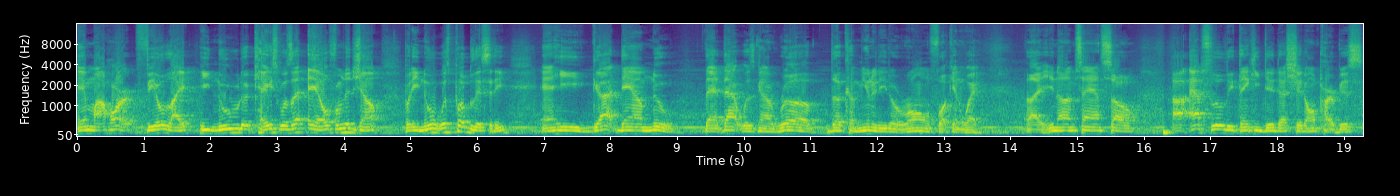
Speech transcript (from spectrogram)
in my heart, feel like he knew the case was a L from the jump, but he knew it was publicity, and he goddamn knew that that was gonna rub the community the wrong fucking way. Like, you know what I'm saying? So I absolutely think he did that shit on purpose.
